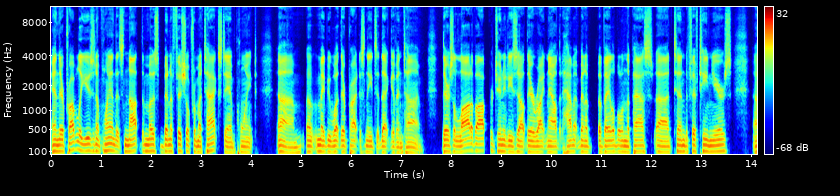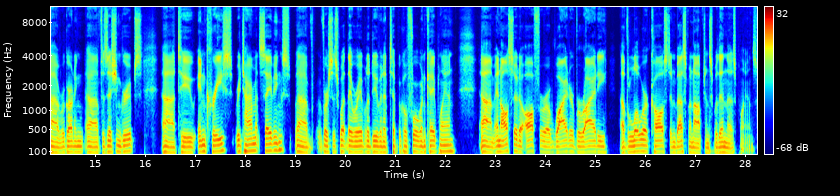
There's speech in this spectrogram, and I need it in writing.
And they're probably using a plan that's not the most beneficial from a tax standpoint um, uh, maybe what their practice needs at that given time. There's a lot of opportunities out there right now that haven't been a- available in the past uh, 10 to 15 years uh, regarding uh, physician groups uh, to increase retirement savings versus what they were able to do in a typical 401k plan, um, and also to offer a wider variety of lower cost investment options within those plans.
